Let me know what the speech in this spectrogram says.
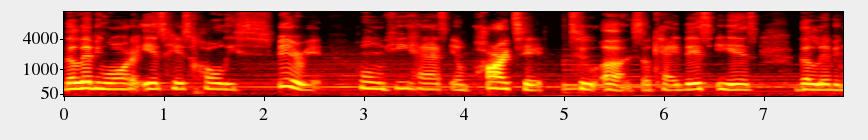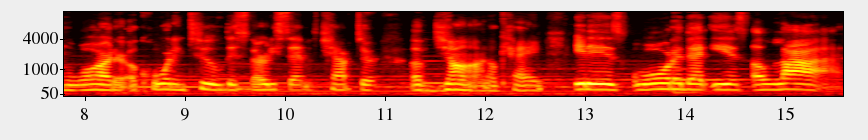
The living water is his Holy Spirit, whom he has imparted to us. Okay. This is the living water according to this 37th chapter of John. Okay. It is water that is alive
